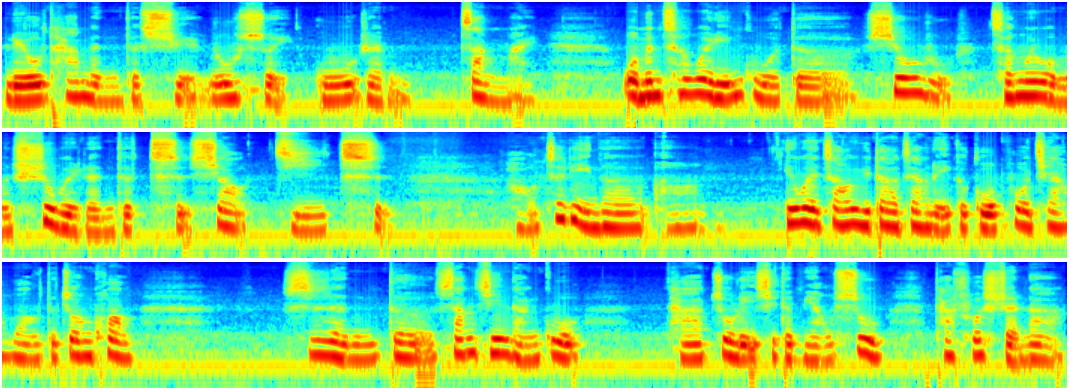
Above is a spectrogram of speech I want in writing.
流他们的血如水，无人葬埋。我们成为邻国的羞辱，成为我们四围人的耻笑及耻。好，这里呢，啊。因为遭遇到这样的一个国破家亡的状况，诗人的伤心难过，他做了一些的描述。他说：“神啊，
